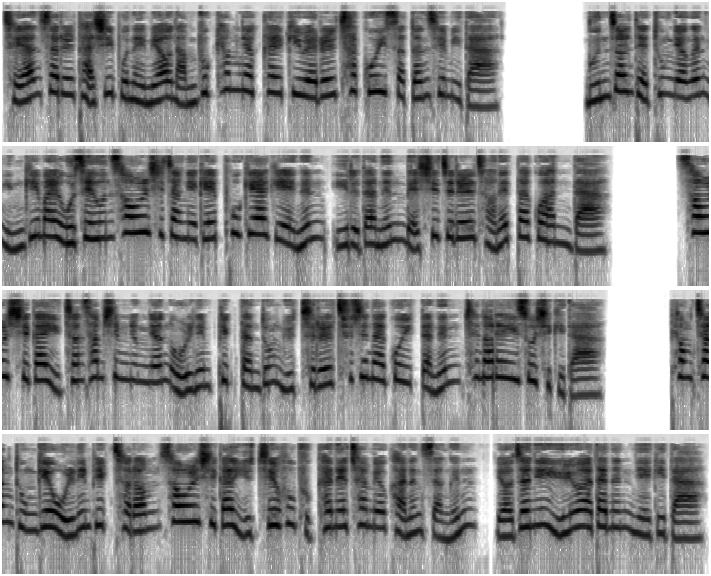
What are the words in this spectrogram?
제안서를 다시 보내며 남북 협력할 기회를 찾고 있었던 셈이다. 문 전 대통령은 임기 말 오세훈 서울시장에게 포기하기에는 이르다는 메시지를 전했다고 한다. 서울시가 2036년 올림픽 단독 유치를 추진하고 있다는 채널A 소식이다. 평창 동계올림픽처럼 서울시가 유치 후 북한의 참여 가능성은 여전히 유효하다는 얘기다.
